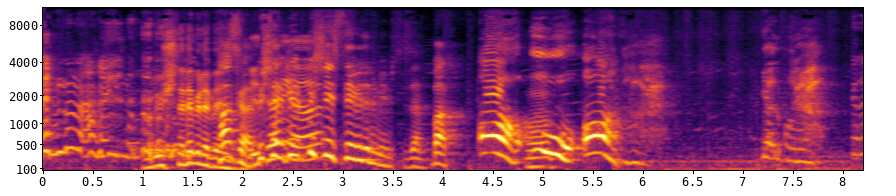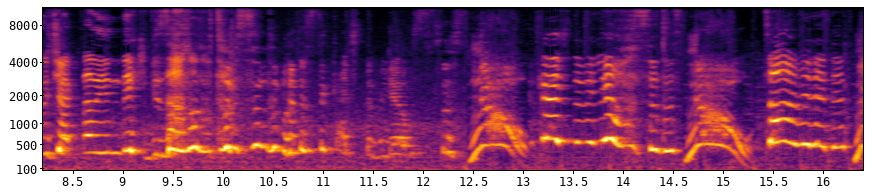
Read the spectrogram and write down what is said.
Benden aynı. Gülüşleri bile benziyor. Kanka bir şey bir, bir şey isteyebilir miyim sizden? Bak. Oh, uh, oh. Uçaktan indik. Biz alan otobüsün numarası kaçtı biliyor musunuz? No! Kaçtı biliyor musunuz? No! Tahmin edin. No!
